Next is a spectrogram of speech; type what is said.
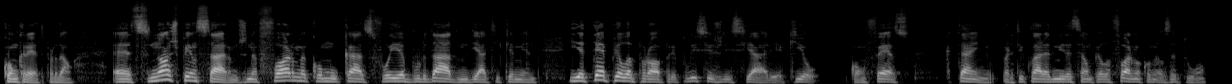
concreto perdão, uh, se nós pensarmos na forma como o caso foi abordado mediaticamente e até pela própria Polícia Judiciária, que eu confesso que tenho particular admiração pela forma como eles atuam,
